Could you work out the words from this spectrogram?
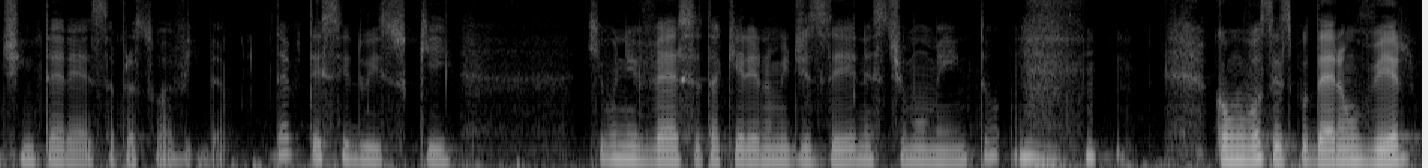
te interessa para sua vida. Deve ter sido isso que que o universo está querendo me dizer neste momento. Como vocês puderam ver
